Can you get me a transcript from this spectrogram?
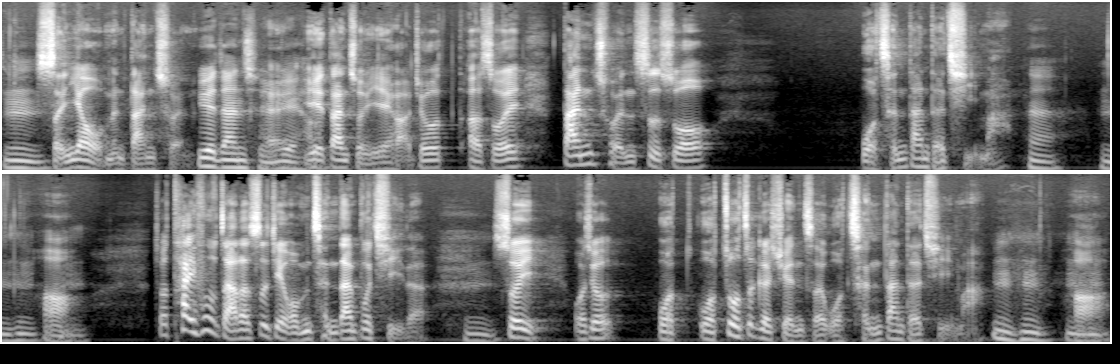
嗯，神要我们单纯，越单纯越好，越单纯越好。就呃，所谓单纯是说，我承担得起吗？嗯嗯哼，啊、哦，就太复杂的事情，我们承担不起的。嗯，所以我就我我做这个选择，我承担得起吗？嗯哼，啊、嗯。哦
